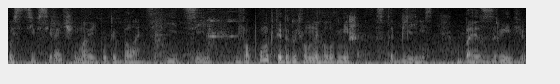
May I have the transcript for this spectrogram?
Ось ці всі речі мають бути в балансі. І ці два пункти дадуть вам найголовніше стабільність, без зривів,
